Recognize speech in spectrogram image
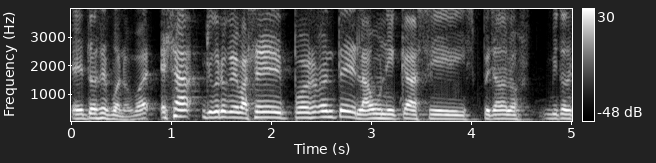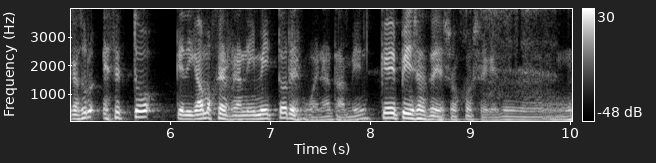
Entonces, bueno, esa yo creo que va a ser probablemente la única así inspirada en los mitos de Cthulhu, excepto que digamos que Reanimator es buena también. ¿Qué piensas de eso, José? Eh,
